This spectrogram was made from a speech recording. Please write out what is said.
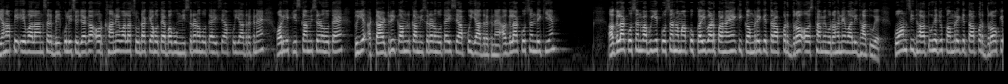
यहाँ पे ए वाला आंसर बिल्कुल इसे हो जाएगा। और खाने वाला सोडा क्या होता है बाबू? मिश्रण होता है, इसे आपको याद रखना है। और ये किसका मिश्रण होता है? तो ये टार्ट्रिक अम्ल का मिश्रण होता है, इसे आपको याद रखना है। अगला क्वेश्चन देखिए। अगला क्वेश्चन बाबू, ये क्वेश्चन हम आपको कई बार पढ़ाए हैं कि कमरे के ताप पर द्रव अवस्था में हो रहने वाली धातु है। कौन सी धातु है जो कमरे के ताप पर द्रव के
